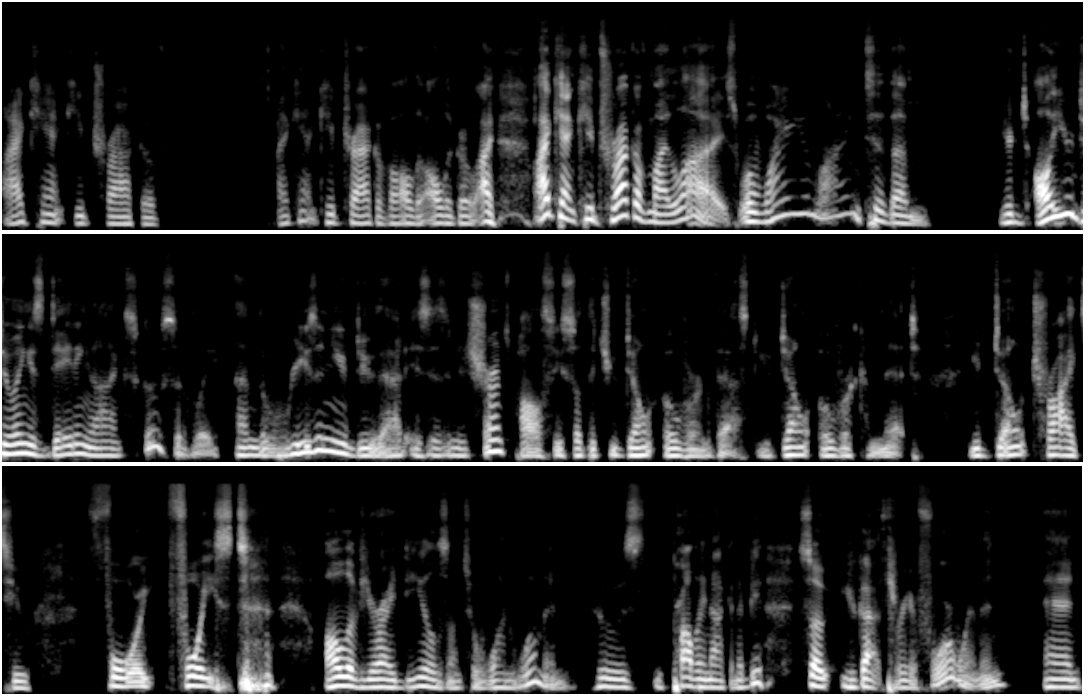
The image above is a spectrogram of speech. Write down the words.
I can't keep track of I can't keep track of all the all the girls. I I can't keep track of my lies. Well, why are you lying to them? You're all you're doing is dating non-exclusively. And the reason you do that is as an insurance policy so that you don't overinvest, you don't overcommit, you don't try to fo- foist all of your ideals onto one woman who's probably not going to be. So you got three or four women and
